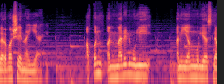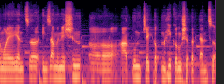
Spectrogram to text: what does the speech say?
गर्भाशय नाही आहे. आपण अनमॅरिड मुली आणि यंग मुली असल्यामुळे यांचं एक्झामिनेशन आतून चेकअप नाही करू शकत त्यांचं.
